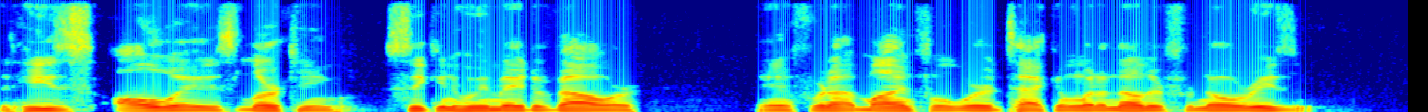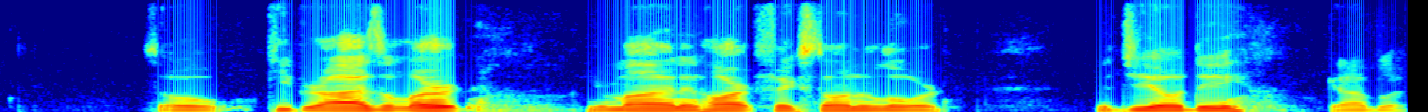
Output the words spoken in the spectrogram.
that he's always lurking, seeking who he may devour. And if we're not mindful, we're attacking one another for no reason. So keep your eyes alert, your mind and heart fixed on the Lord. The God, God bless.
